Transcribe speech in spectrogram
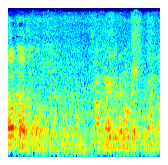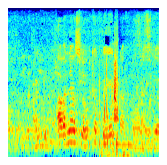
ఓకే ఓకే అవన్నీ అసలు ఊరికే పేరు నాకు ఐడియా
